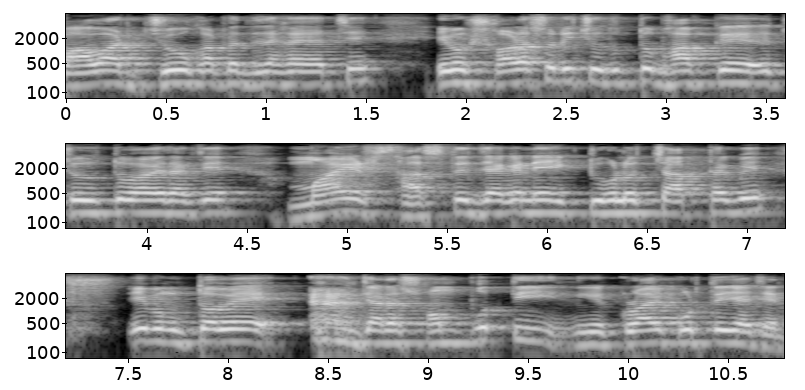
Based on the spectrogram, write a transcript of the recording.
পাওয়ার যোগ আপনাদের দেখা যাচ্ছে এবং সরাসরি চতুর্থ ভাবকে চতুর্থভাবে থাকছে। মায়ের স্বাস্থ্যের জায়গা নিয়ে একটু হলেও চাপ থাকবে এবং তবে যারা সম্পত্তি ক্রয় করতে যাচ্ছেন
